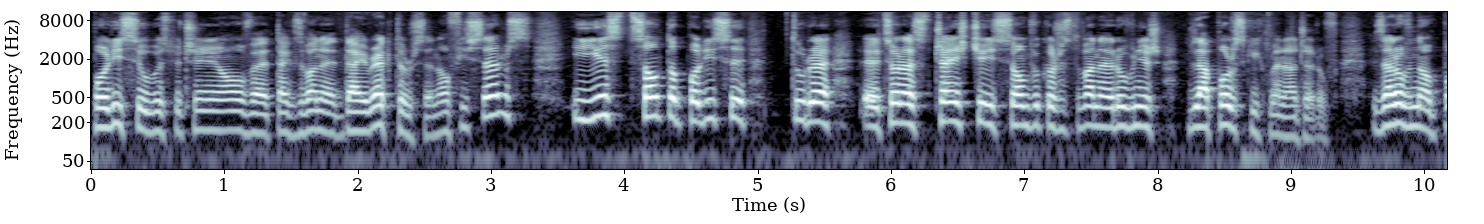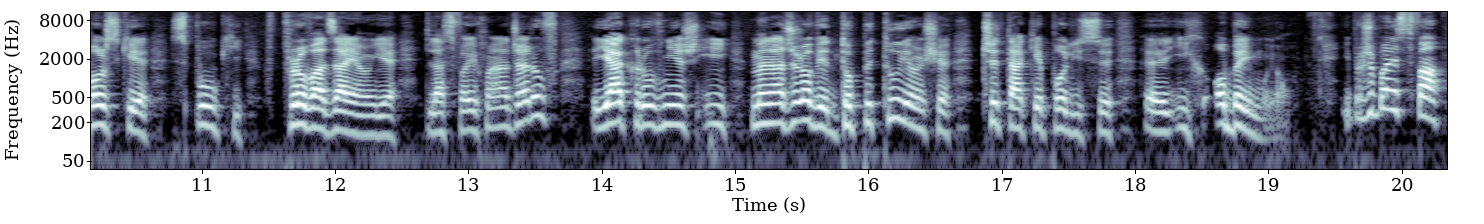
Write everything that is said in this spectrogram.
polisy ubezpieczeniowe, tak zwane directors and officers, i jest, są to polisy, które e, coraz częściej są wykorzystywane również dla polskich menadżerów. Zarówno polskie spółki wprowadzają je dla swoich menadżerów, jak również i menadżerowie dopytują się, czy takie polisy e, ich obejmują. I proszę Państwa,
